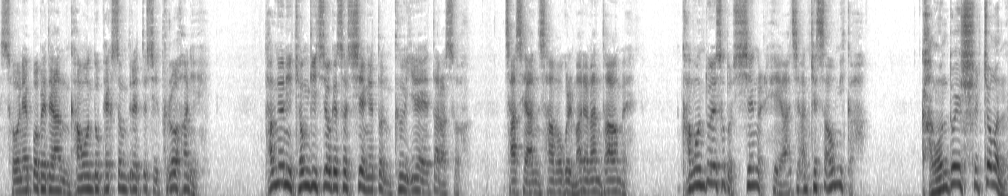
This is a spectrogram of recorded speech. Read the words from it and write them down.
선해법에 대한 강원도 백성들의 뜻이 그러하니 당연히 경기 지역에서 시행했던 그 예에 따라서 자세한 사목을 마련한 다음에 강원도에서도 시행을 해야 하지 않겠사옵니까? 강원도의 실정은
